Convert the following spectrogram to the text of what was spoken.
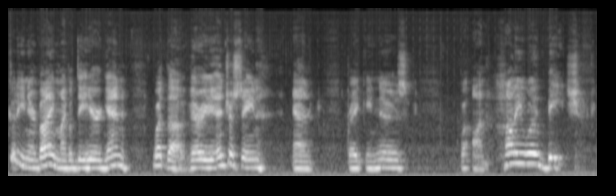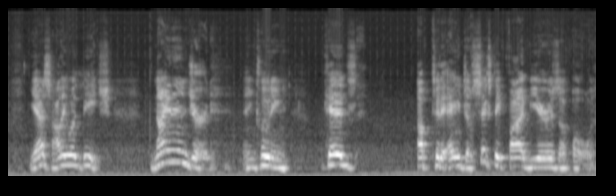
Good evening, everybody. Michael D here again with the very interesting and breaking news on Hollywood Beach. Yes, Hollywood Beach. Nine injured, including kids up to the age of 65 years of old.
